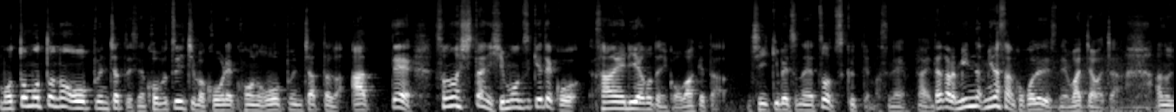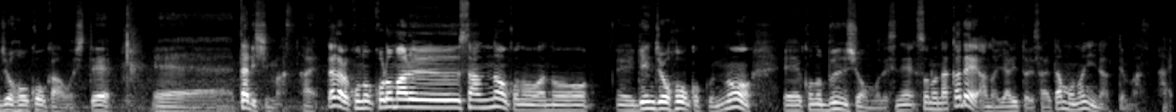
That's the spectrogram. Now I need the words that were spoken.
もともとのオープンチャットですね。古物市場攻略法のオープンチャットがあってその下に紐付けてこう3エリアごとにこう分けた地域別のやつを作ってますね、はい、だからみんな皆さんここでですねわちゃわちゃあの情報交換をして、えー、たりします、はい、だからこのコロマルさんのこのあのえ現状報告の、えこの文章もですねその中であのやり取りされたものになってます。はい。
